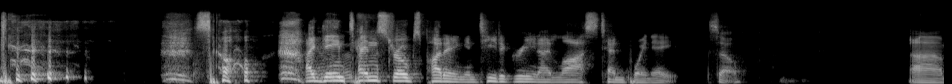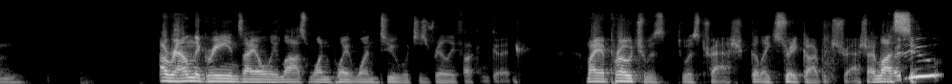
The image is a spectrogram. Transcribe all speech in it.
so I gained 10 strokes putting and tee to green. I lost 10.8. So um around the greens, I only lost 1.12, which is really fucking good. My approach was was trash, like straight garbage trash. I lost Are you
